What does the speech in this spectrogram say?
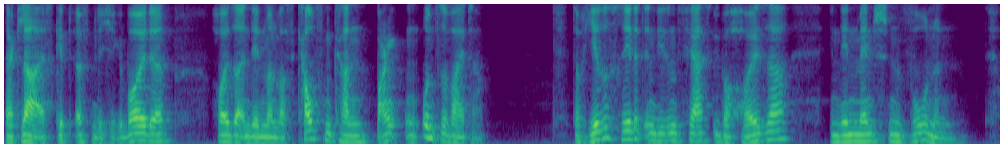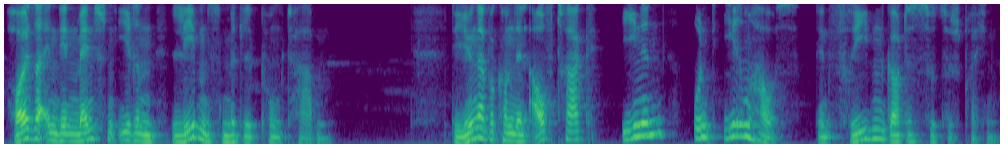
Na klar, es gibt öffentliche Gebäude Häuser, in denen man was kaufen kann, Banken und so weiter. Doch Jesus redet in diesem Vers über Häuser, in denen Menschen wohnen. Häuser, in denen Menschen ihren Lebensmittelpunkt haben. Die Jünger bekommen den Auftrag, ihnen und ihrem Haus den Frieden Gottes zuzusprechen.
